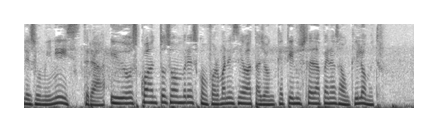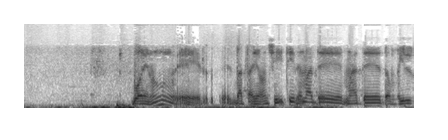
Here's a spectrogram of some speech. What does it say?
le suministra? Y dos, ¿cuántos hombres conforman ese batallón que tiene usted apenas a un kilómetro? Bueno, el, batallón sí tiene más de más de dos mil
